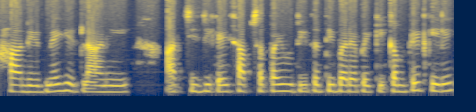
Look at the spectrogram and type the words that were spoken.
हा निर्णय घेतला आणि आजची जी काही साफसफाई होती तर ती बऱ्यापैकी कंप्लीट केली.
